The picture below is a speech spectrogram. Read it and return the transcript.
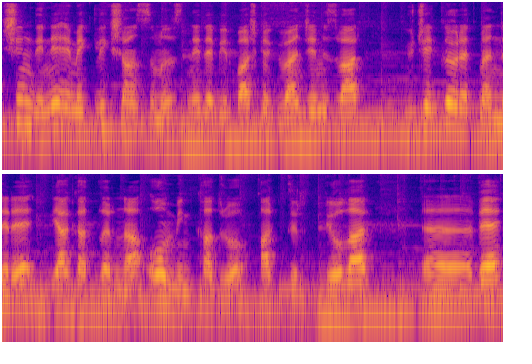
Şimdi ne emeklilik şansımız ne de bir başka güvencemiz var. Ücretli öğretmenlere liyakatlarına 10.000 kadro haktır diyorlar. E, ve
